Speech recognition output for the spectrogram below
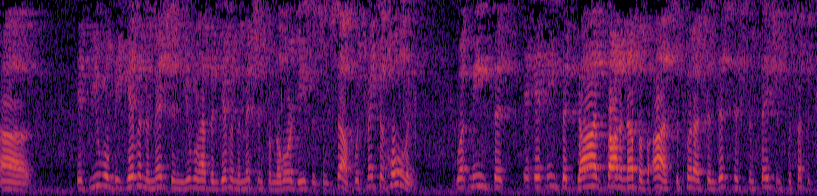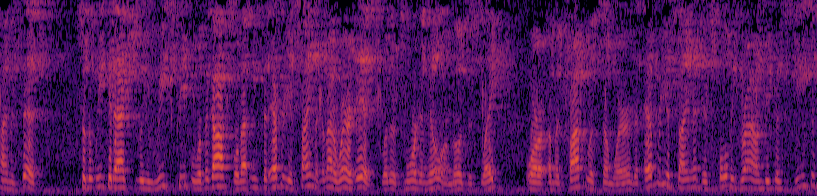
uh, if you will be given the mission, you will have been given the mission from the Lord Jesus Himself, which makes it holy. What means that it, means that God thought enough of us to put us in this dispensation for such a time as this, so that we could actually reach people with the gospel. That means that every assignment, no matter where it is, whether it's Morgan Hill or Moses Lake or a metropolis somewhere, that every assignment is holy ground because Jesus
